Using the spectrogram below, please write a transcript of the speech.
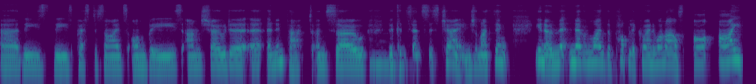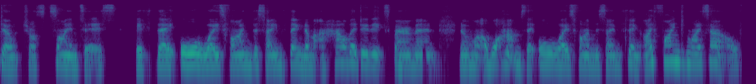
uh, these these pesticides on bees and showed a, a, an impact. And so mm. the consensus changed. And I think you know ne never mind the public or anyone else I, I don't trust scientists if they always find the same thing no matter how they do the experiment no matter what happens they always find the same thing. I find myself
